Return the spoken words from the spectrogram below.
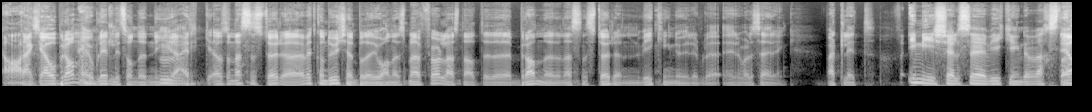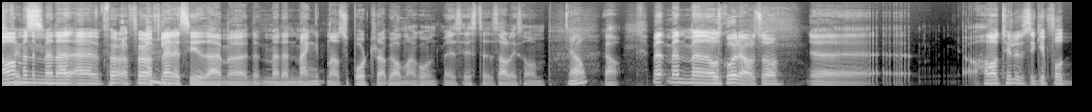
Ja, tenker jeg, Og Brann er jo blitt litt sånn det nye Mm. erke... Altså nesten større. Jeg vet ikke om du kjenner på det, Johannes, men jeg føler nesten at det- Brann er nesten større enn Viking nå i rivalisering. Vært litt. I min sjel er Viking det verste Ja, men, men jeg, jeg, føler, jeg føler at flere sier det med, med den mengden av supportere Brann har kommet med i siste. Så liksom Ja. ja. Men, men, men Odd Kåre, altså eh, han har tydeligvis ikke fått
